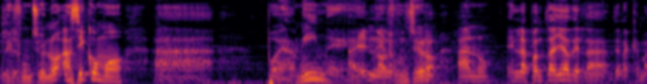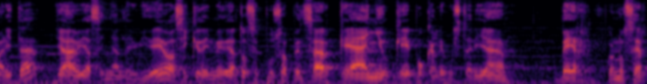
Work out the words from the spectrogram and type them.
Le funcionó así como, ah, pues a mí me, A él no le funcionó. Ah, no. En la pantalla de la, de la camarita ya había señal de video, así que de inmediato se puso a pensar qué año, qué época le gustaría ver, conocer.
